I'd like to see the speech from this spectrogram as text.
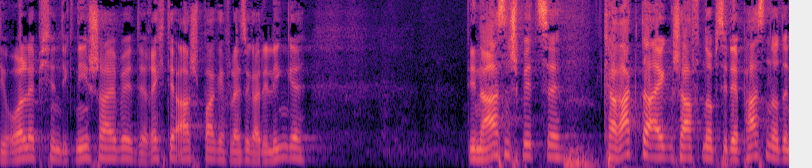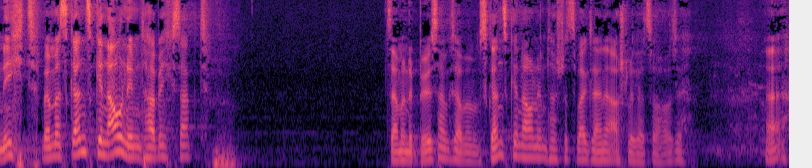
Die Ohrläppchen, die Kniescheibe, die rechte Arschbacke, vielleicht sogar die linke, die Nasenspitze, Charaktereigenschaften, ob sie dir passen oder nicht. Wenn man es ganz genau nimmt, habe ich gesagt, sei mal nicht böse, habe ich gesagt, wenn man es ganz genau nimmt, hast du zwei kleine Arschlöcher zu Hause. Ja.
